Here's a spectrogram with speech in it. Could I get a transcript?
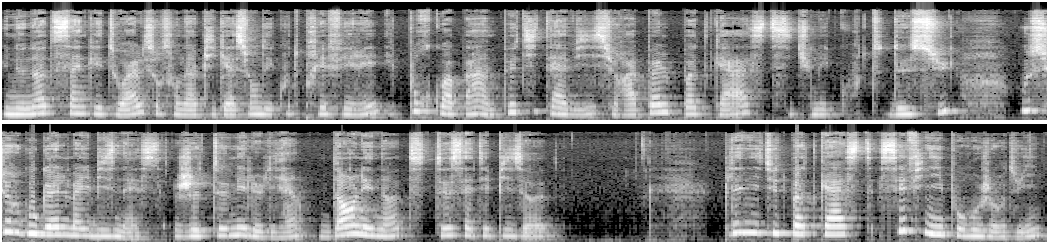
une note 5 étoiles sur ton application d'écoute préférée et pourquoi pas un petit avis sur Apple Podcast si tu m'écoutes dessus ou sur Google My Business. Je te mets le lien dans les notes de cet épisode. Plénitude Podcast, c'est fini pour aujourd'hui.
